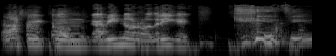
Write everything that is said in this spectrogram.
Ah, sí, con Gavino Rodríguez. ¿Qué, sí.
